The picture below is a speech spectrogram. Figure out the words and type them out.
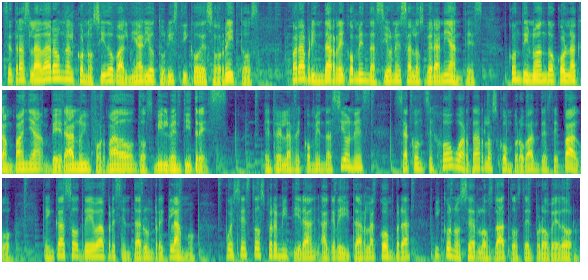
se trasladaron al conocido balneario turístico de Zorritos para brindar recomendaciones a los veraneantes, continuando con la campaña Verano Informado 2023. Entre las recomendaciones, se aconsejó guardar los comprobantes de pago en caso deba presentar un reclamo, pues estos permitirán acreditar la compra y conocer los datos del proveedor.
